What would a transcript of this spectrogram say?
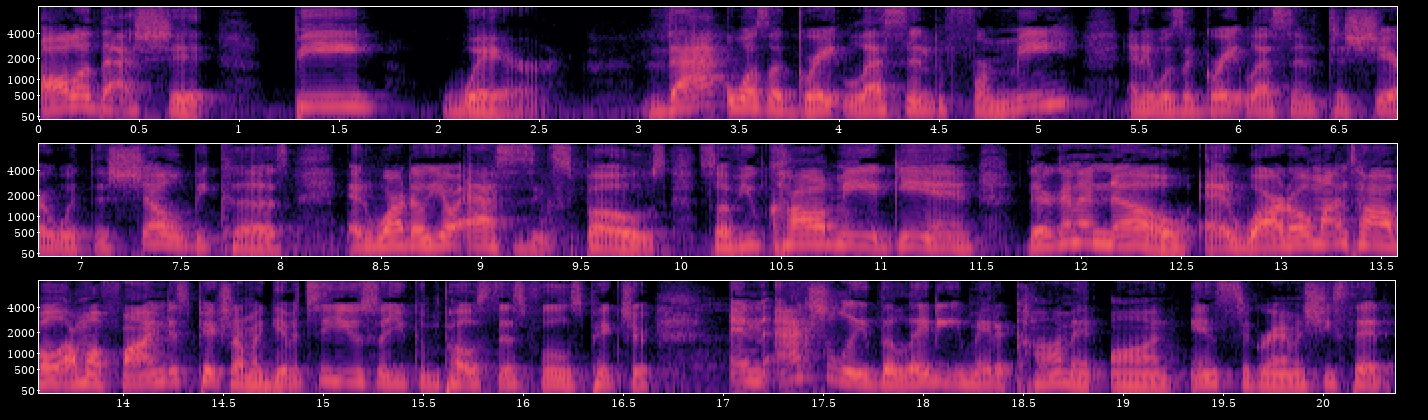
all of that shit. Beware. That was a great lesson for me, and it was a great lesson to share with the show because Eduardo, your ass is exposed. So if you call me again, they're gonna know Eduardo Montalvo. I'm gonna find this picture. I'm gonna give it to you so you can post this fool's picture. And actually, the lady made a comment on Instagram, and she said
